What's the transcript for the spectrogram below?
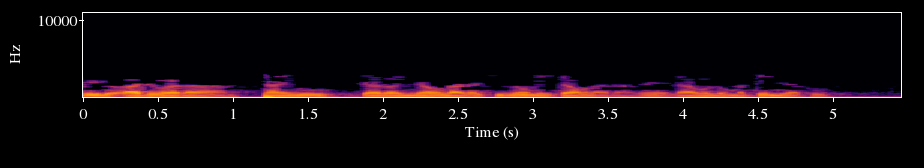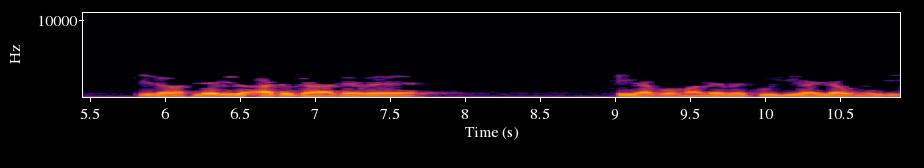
ပြီးတော့အားထုတ်ရတာနိုင်ဘူးကြာတော့ညောင်းလာတယ်ခြေလုံးတွေတောင်းလာတာပဲဒါမှမဟုတ်မသိမြတ်ဘူးပြီးတော့လှဲပြီးတော့အားထုတ်တာလည်းပဲအိယာပေါ်မှာလည်းပဲကိုကြီးကရောက်နေပြီ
